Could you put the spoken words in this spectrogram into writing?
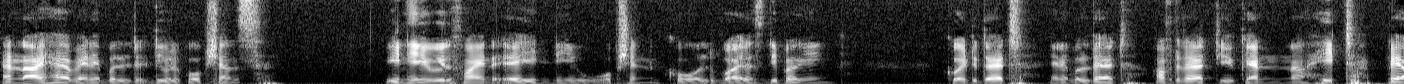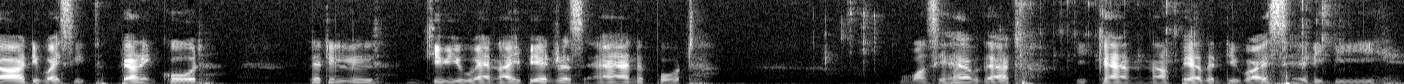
And I have enabled develop options in here you will find a new option called wireless debugging. Go into that enable that. After that you can uh, hit pair device with pairing code. That will give you an IP address and a port. Once you have that you can uh, pair the device ADB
